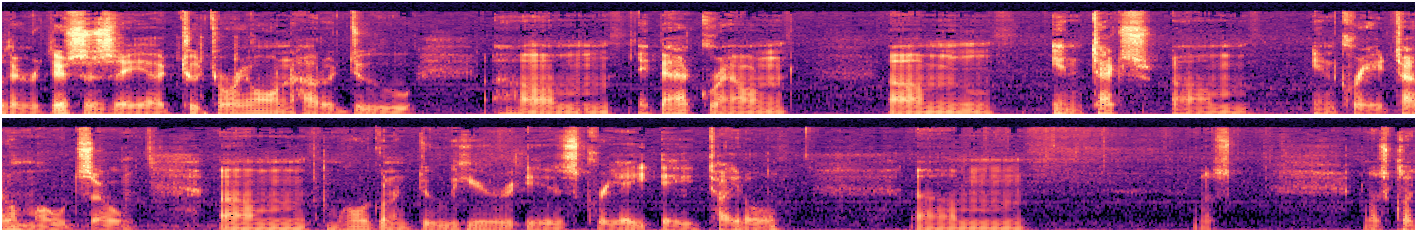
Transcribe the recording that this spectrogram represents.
there, this is a, uh, tutorial on how to do um, a background um, in text um, in create title mode. So um, what we're going to do here is create a title. Um, let's let's click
